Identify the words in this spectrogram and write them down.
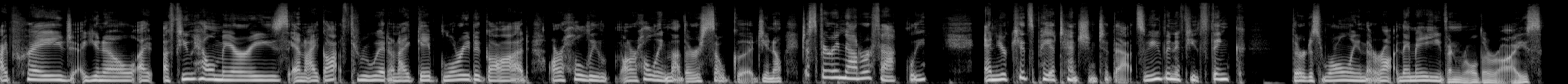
I prayed, you know, I, a few Hail Marys and I got through it and I gave glory to God. Our holy, our holy mother is so good, you know, just very matter of factly. And your kids pay attention to that. So even if you think they're just rolling their eyes, they may even roll their eyes,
